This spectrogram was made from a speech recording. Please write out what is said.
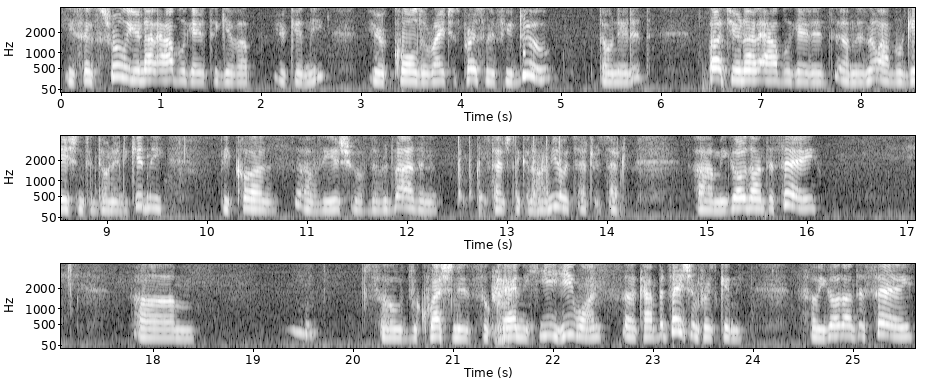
he says, surely you're not obligated to give up your kidney. You're called a righteous person if you do donate it, but you're not obligated. Um, there's no obligation to donate a kidney because of the issue of the Radbaz and it potentially can harm you, etc., etc. Um, he goes on to say, um, so the question is, so can he, he wants uh, compensation for his kidney. So he goes on to say,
